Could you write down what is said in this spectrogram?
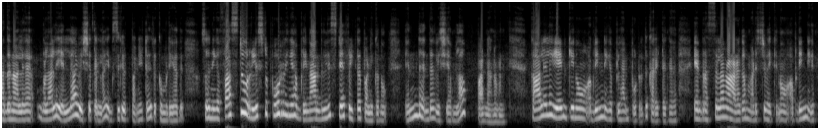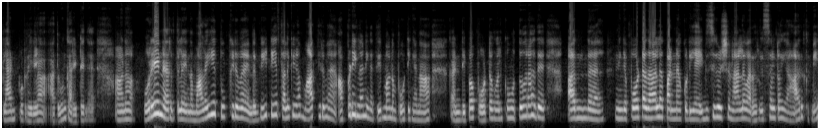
அதனால் உங்களால் எல்லா விஷயத்தெல்லாம் எக்ஸிக்யூட் பண்ணிட்டு இருக்க முடியாது. ஸோ நீங்கள் ஃபர்ஸ்ட் ஒரு லிஸ்ட் போடுறீங்க அப்படின்னா அந்த லிஸ்ட்டே ஃபில்டர் பண்ணிக்கணும். எந்த எந்த விஷயம்லாம் பண்ணணும். காலையில் ஏன்க்கணும் அப்படின்னு நீங்கள் பிளான் போடுறது கரெக்டுங்க என் ட்ரெஸ் எல்லாம் நான் அழகாக மடித்து வைக்கணும் அப்படின்னு நீங்கள் பிளான் போடுறீங்களா? அதுவும் கரெக்டுங்க ஆனால் ஒரே நேரத்தில் இந்த மலையை தூக்கிடுவேன் இந்த வீட்டையே தலைக்கீழா மாற்றிடுவேன் அப்படிலாம் நீங்கள் தீர்மானம் போட்டிங்கன்னா கண்டிப்பாக போட்டவங்களுக்கும் ஒத்து வராது அந்த நீங்கள் போட்டதால் பண்ணக்கூடிய எக்ஸிகியூஷனால வர ரிசல்ட்டும் யாருக்குமே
